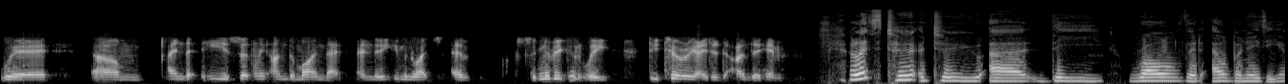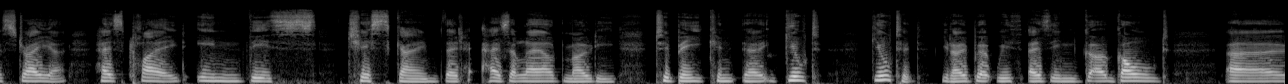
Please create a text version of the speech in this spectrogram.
where, um, and he has certainly undermined that, and the human rights have significantly deteriorated under him. Let's turn to uh, the role that Albanese, Australia, has played in this chess game that has allowed Modi to be con- uh, guilt guilted, you know, but with as in gold, uh,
